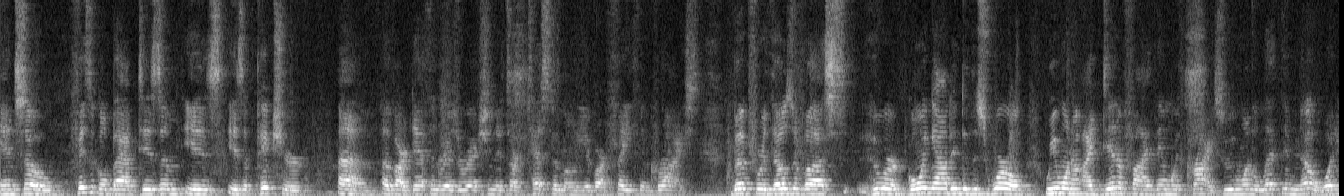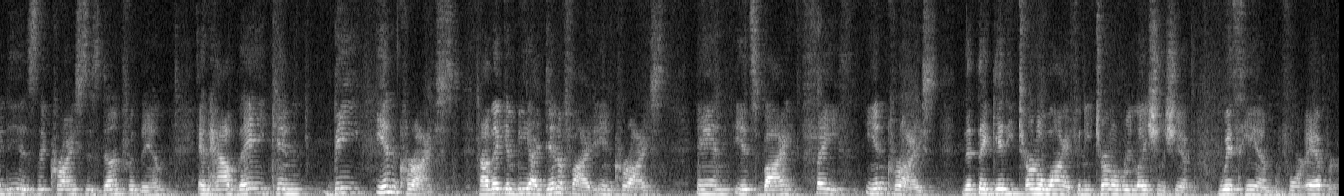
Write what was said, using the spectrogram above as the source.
And so, physical baptism is, is a picture um, of our death and resurrection. It's our testimony of our faith in Christ. But for those of us who are going out into this world, we want to identify them with Christ. We want to let them know what it is that Christ has done for them and how they can be in Christ, how they can be identified in Christ. And it's by faith in Christ that they get eternal life and eternal relationship with Him forever.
